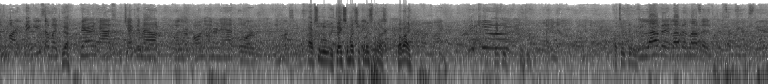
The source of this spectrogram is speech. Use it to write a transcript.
Oh Mark, thank you so much. Yeah. Baron Hats, check them out, whether on the internet or in person. Absolutely. Thanks so much for coming Thank and seeing us. Bye bye. Bye. Thank you. Thank you. Thank you. I know. I'll take care of you. Love it, love it, love it.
